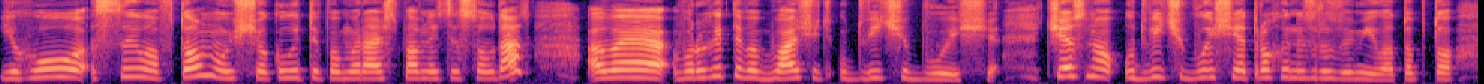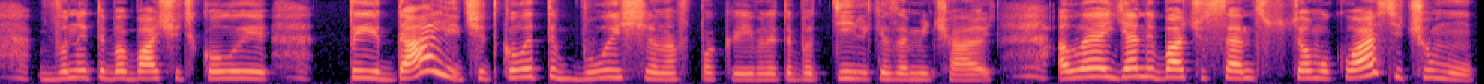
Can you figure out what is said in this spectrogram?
Його сила в тому, що коли ти помираєш, спавниться солдат, але вороги тебе бачать удвічі ближче. Чесно, удвічі ближче я трохи не зрозуміла. Тобто вони тебе бачать, коли ти далі, чи коли ти ближче навпаки, і вони тебе тільки замічають. Але я не бачу сенс в цьому класі. Чому?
